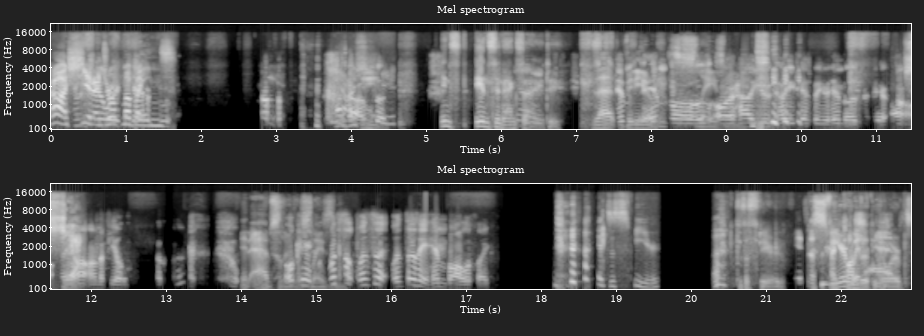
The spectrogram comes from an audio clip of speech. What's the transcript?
oh shit! I dropped my careful- beans. Oh, Oh shit! Inst- instant anxiety. That Him- video himbos slays or me. how you how you transfer your himbos when they're on, they Shit. aren't on the field. It absolutely Okay, slays what's them. the, what's the, what does a himball look like? it's a sphere. It's a sphere. It's a sphere with pondered the orb. abs.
